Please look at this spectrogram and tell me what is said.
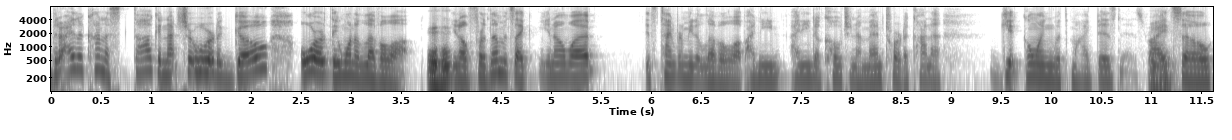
they're either kind of stuck and not sure where to go, or they want to level up. Mm-hmm. You know, for them, it's like you know what, it's time for me to level up. I need I need a coach and a mentor to kind of get going with my business, right? So,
